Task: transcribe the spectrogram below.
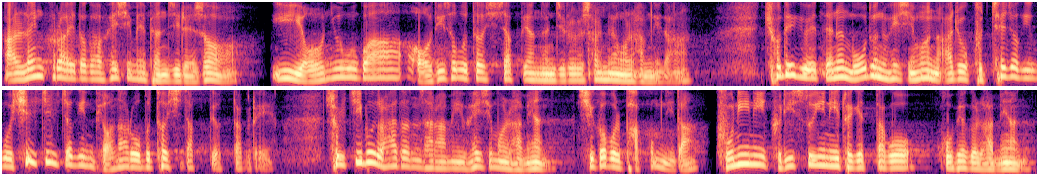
알렌 크라이더가 회심의 변질에서 이 연유가 어디서부터 시작되었는지를 설명을 합니다. 초대교회 때는 모든 회심은 아주 구체적이고 실질적인 변화로부터 시작되었다 그래요. 술집을 하던 사람이 회심을 하면 직업을 바꿉니다. 군인이 그리스도인이 되겠다고 고백을 하면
